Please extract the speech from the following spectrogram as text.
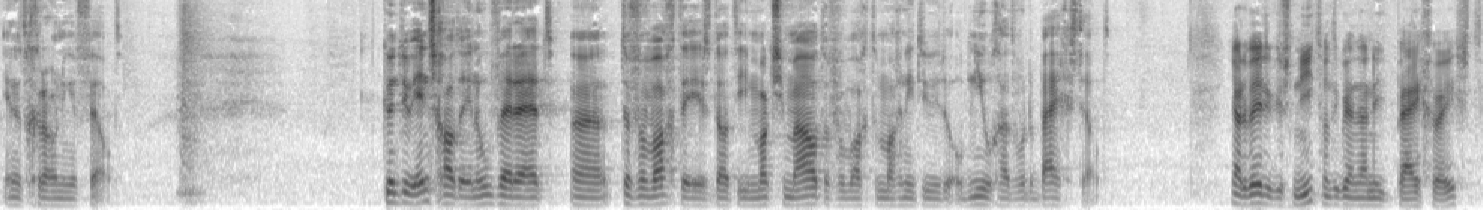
in het Groningenveld. Kunt u inschatten in hoeverre het uh, te verwachten is dat die maximaal te verwachte magnitude opnieuw gaat worden bijgesteld? Ja, dat weet ik dus niet, want ik ben daar niet bij geweest.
